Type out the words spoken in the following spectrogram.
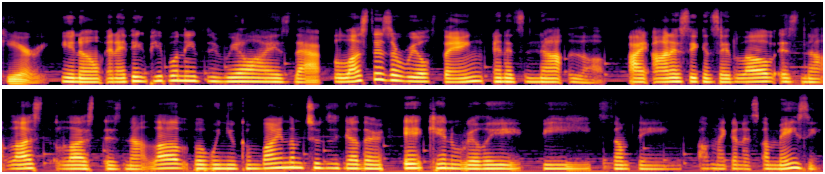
scary you know? And i think people need to realize that lust is a real thing and it's not love I honestly can say love is not lust, lust is not love, but when you combine them two together, it can really be something, oh my goodness, amazing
